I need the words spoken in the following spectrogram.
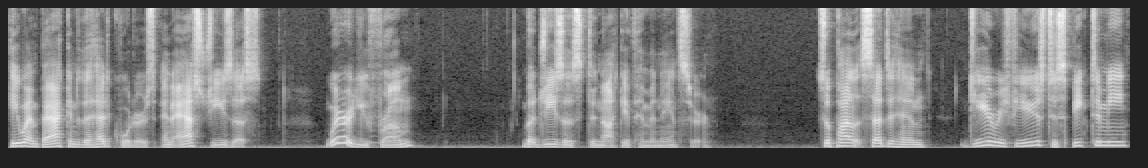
He went back into the headquarters and asked Jesus, Where are you from? But Jesus did not give him an answer. So Pilate said to him, Do you refuse to speak to me?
